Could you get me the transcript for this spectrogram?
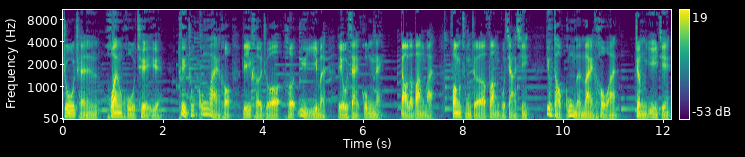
诸臣欢呼雀跃，退出宫外后，李可灼和御医们留在宫内。到了傍晚，方从哲放不下心，又到宫门外候安，正遇见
